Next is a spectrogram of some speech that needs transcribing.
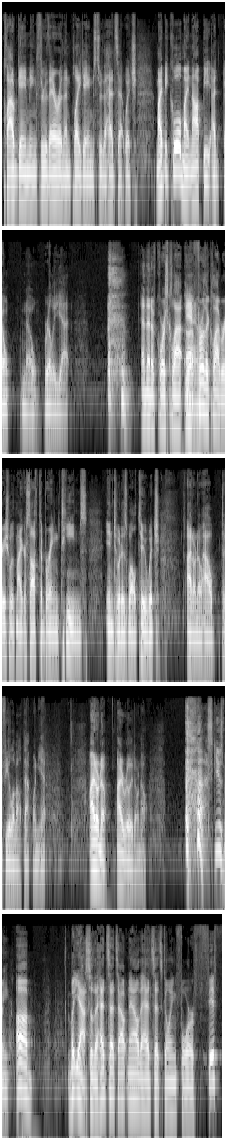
cloud gaming through there and then play games through the headset, which might be cool, might not be. I don't know really yet. and then, of course, uh, yeah. uh, further collaboration with Microsoft to bring Teams into it as well too, which I don't know how to feel about that one yet. I don't know. I really don't know. Excuse me. Uh, but yeah, so the headset's out now. The headset's going for fifty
